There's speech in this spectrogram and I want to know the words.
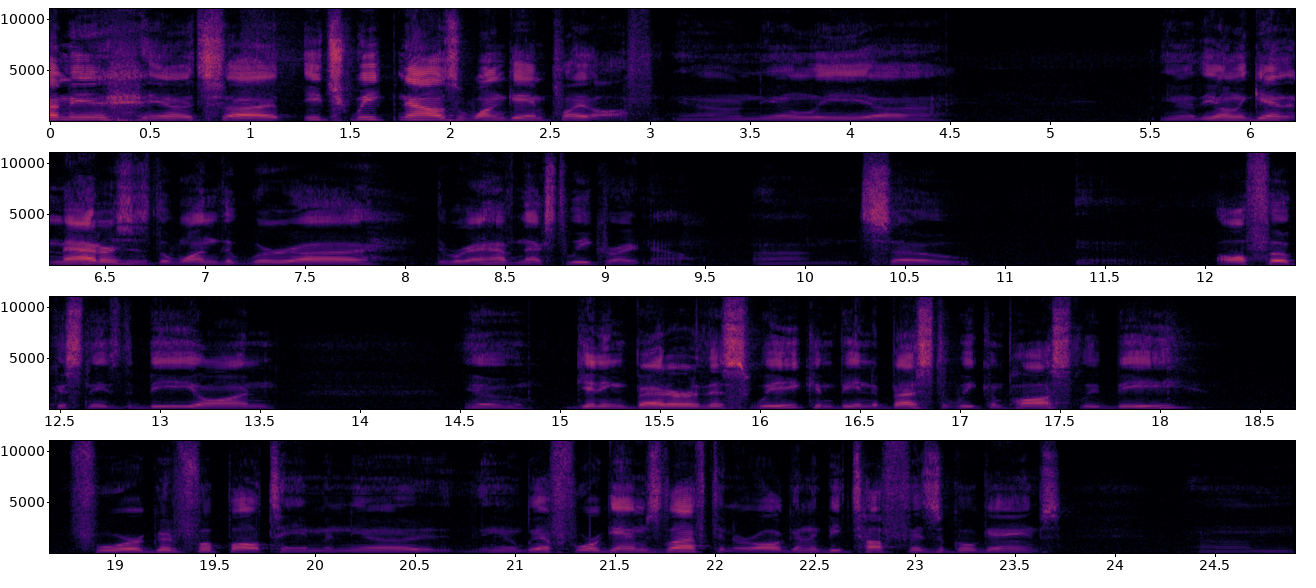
I mean, you know, it's uh, each week now is a one-game playoff. You know, and the only uh, you know the only game that matters is the one that we're uh, that we're gonna have next week right now. Um, so uh, all focus needs to be on you know getting better this week and being the best that we can possibly be for a good football team. And you know, you know we have four games left, and they're all going to be tough physical games. Um,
